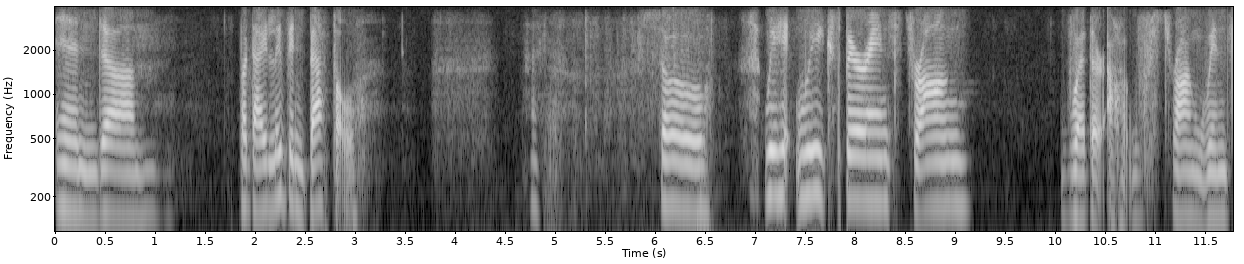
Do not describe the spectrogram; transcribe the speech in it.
and um, but I live in Bethel. So we we experience strong weather, uh, strong winds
